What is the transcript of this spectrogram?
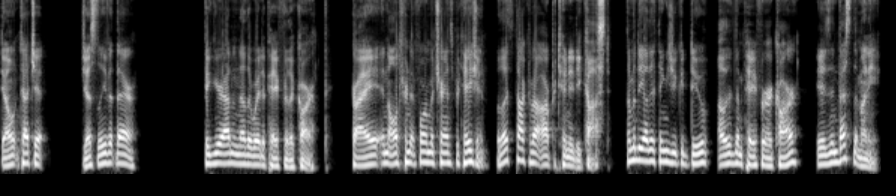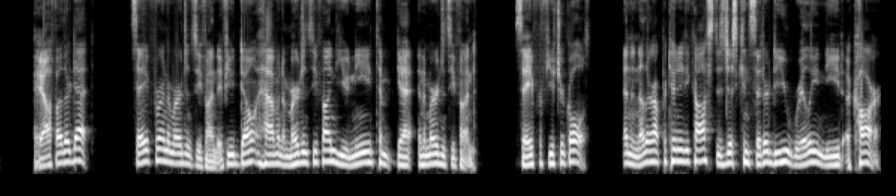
Don't touch it. Just leave it there. Figure out another way to pay for the car. Try an alternate form of transportation. But let's talk about opportunity cost. Some of the other things you could do other than pay for a car is invest the money, pay off other debt, save for an emergency fund. If you don't have an emergency fund, you need to get an emergency fund. Save for future goals. And another opportunity cost is just consider do you really need a car?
